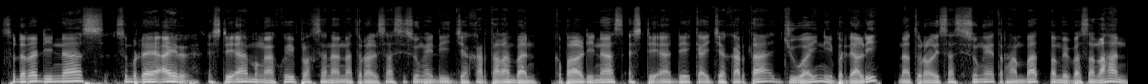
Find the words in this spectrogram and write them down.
Saudara Dinas Sumber Daya Air SDA mengakui pelaksanaan naturalisasi sungai di Jakarta Lamban. Kepala Dinas SDA DKI Jakarta Juwaini berdalih naturalisasi sungai terhambat pembebasan lahan.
